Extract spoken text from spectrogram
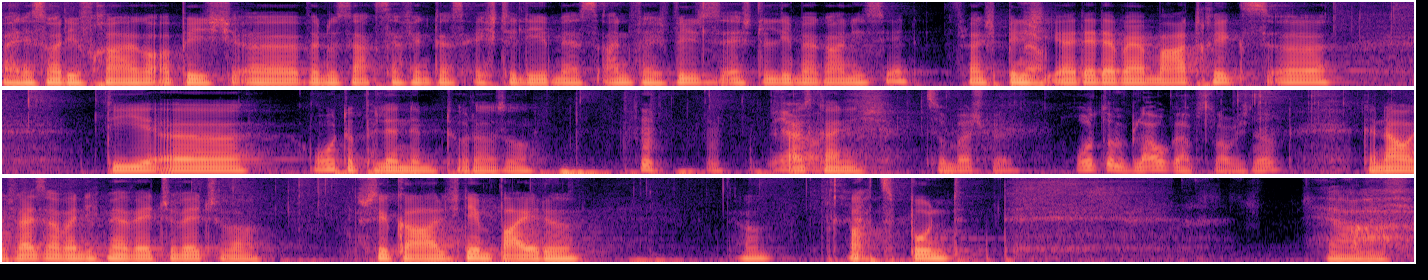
Weil das war die Frage, ob ich, äh, wenn du sagst, da fängt das echte Leben erst an, vielleicht will ich das echte Leben ja gar nicht sehen. Vielleicht bin ich Ja. eher der, der bei Matrix äh, die äh, rote Pille nimmt oder so. Ich weiß gar nicht. Zum Beispiel. Rot und Blau gab es, glaube ich, ne? Genau, ich weiß aber nicht mehr, welche welche war. Ist egal, ich nehme beide. Ja. Macht's bunt. Herrlich.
